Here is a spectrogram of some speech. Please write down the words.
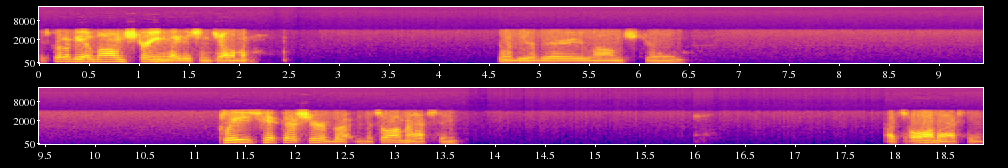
it's going to be a long stream, ladies and gentlemen. It's going to be a very long stream. Please hit that share button. That's all I'm asking. That's all I'm asking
